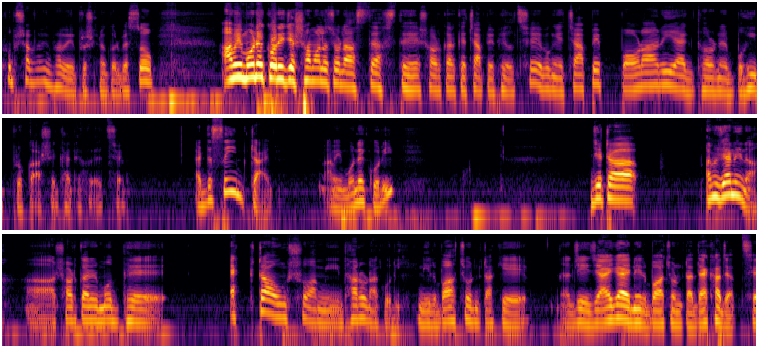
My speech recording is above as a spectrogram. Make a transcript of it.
খুব স্বাভাবিকভাবেই প্রশ্ন করবে। সো আমি মনে করি যে সমালোচনা আস্তে আস্তে সরকারকে চাপে ফেলছে এবং এই চাপে পড়ারই এক ধরনের বহিঃপ্রকাশ এখানে হয়েছে। অ্যাট দ্য সেম টাইম আমি মনে করি যেটা আমি জানি না সরকারের মধ্যে একটা অংশ আমি ধারণা করি, নির্বাচনটাকে, যে জায়গায় নির্বাচনটা দেখা যাচ্ছে,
